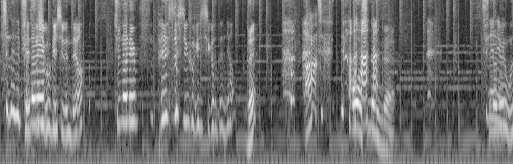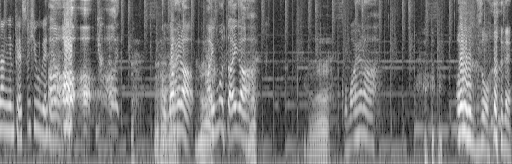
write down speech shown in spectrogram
친애님 배 친애님. 쓰시고 계시는데요? 친대님. 배 쓰시고 계시거든요? 네? 아! 어, 친대님, 네. 친애님이 친애님. 운항님 배 쓰시고 어, 계세요. 어, 어, 어. 고마해라. 많이 묻다, 이가. 고마해라. 어우, 무서워. 네.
